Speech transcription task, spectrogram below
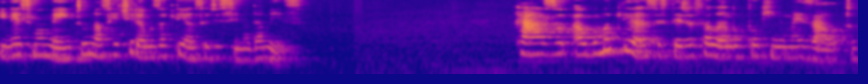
E nesse momento nós retiramos a criança de cima da mesa. Caso alguma criança esteja falando um pouquinho mais alto,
